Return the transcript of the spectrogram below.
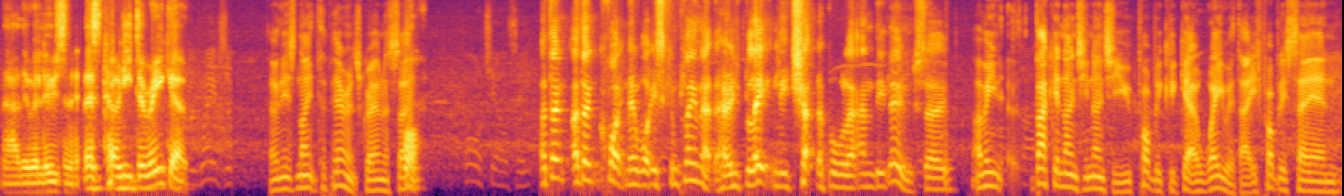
No, they were losing it. There's Tony Dorigo. Only his ninth appearance, Graham Le Saux. Oh. I don't, I don't quite know what he's complaining about there. He blatantly chucked the ball at Andy Lou. So I mean, back in 1990, you probably could get away with that. He's probably saying,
